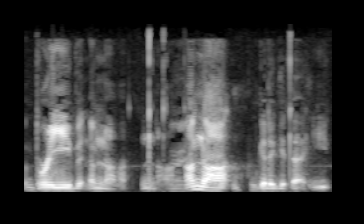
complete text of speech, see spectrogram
Brie, but I'm not. I'm not. Alright. I'm not gonna get that heat.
